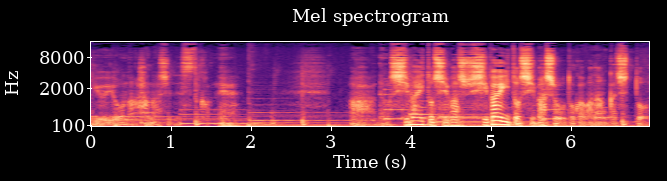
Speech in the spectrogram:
いうような話ですかね。ああでも芝居と芝芝居と芝生とかはなんかちょっと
